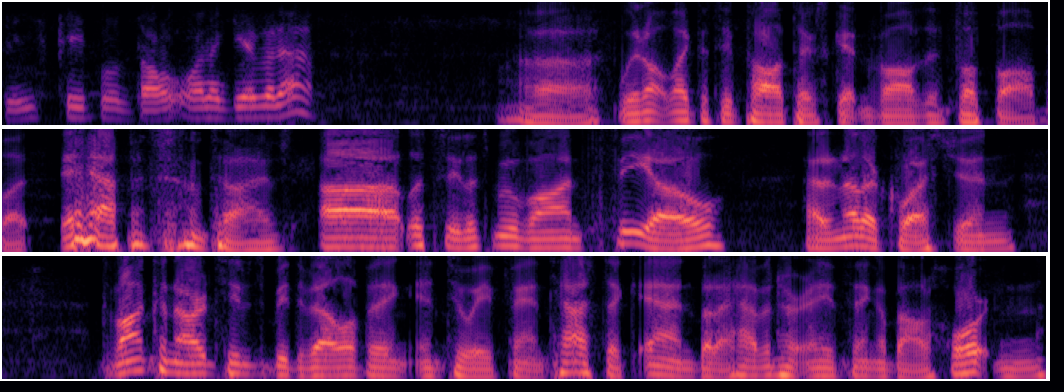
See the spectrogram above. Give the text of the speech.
These people don't want to give it up. Uh, we don't like to see politics get involved in football, but it happens sometimes. Uh, let's see. Let's move on. Theo had another question. Devon Kennard seems to be developing into a fantastic end, but I haven't heard anything about Horton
